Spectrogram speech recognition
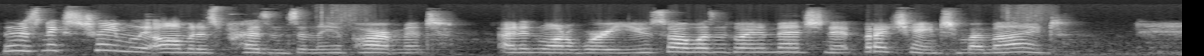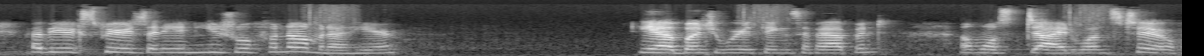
There's an extremely ominous presence in the apartment. I didn't want to worry you, so I wasn't going to mention it, but I changed my mind. Have you experienced any unusual phenomena here? Yeah, a bunch of weird things have happened. Almost died once, too.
